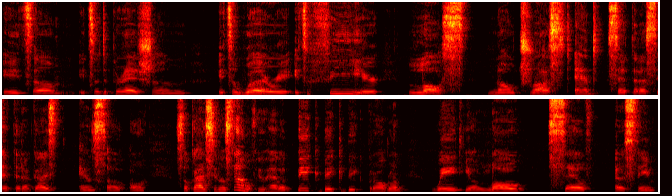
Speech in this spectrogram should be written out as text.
It's um, it's a depression, it's a worry, it's a fear, loss, no trust, and etc. etc. guys, and so on. So guys, you know, some of you have a big, big, big problem with your low self-esteem.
